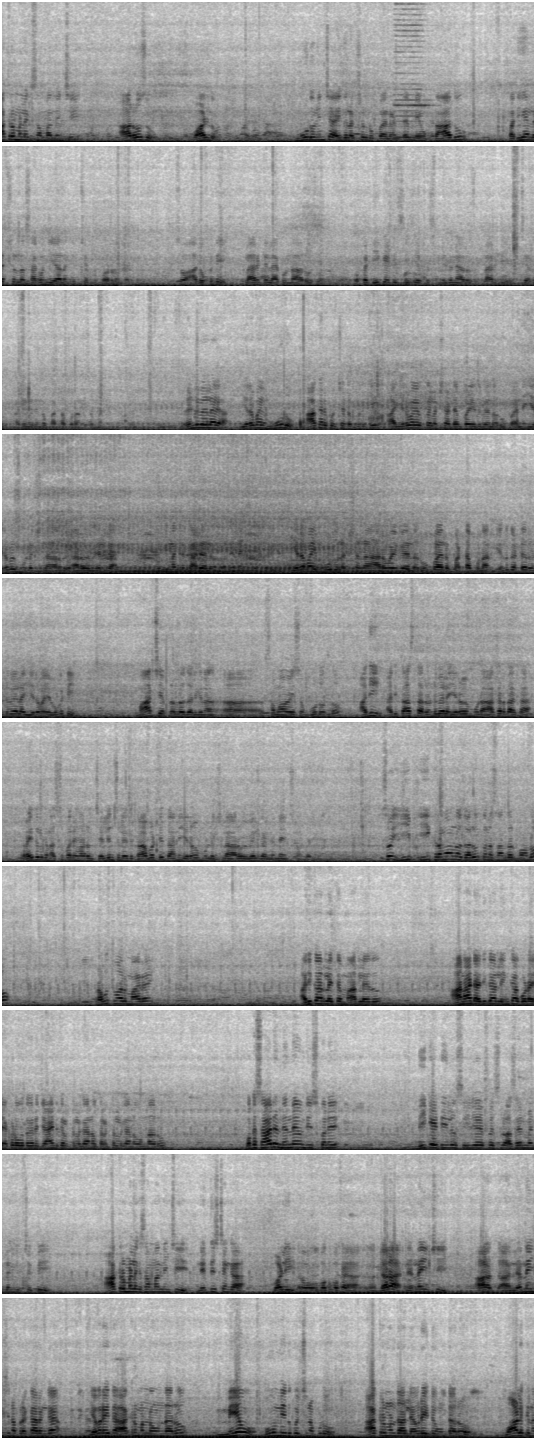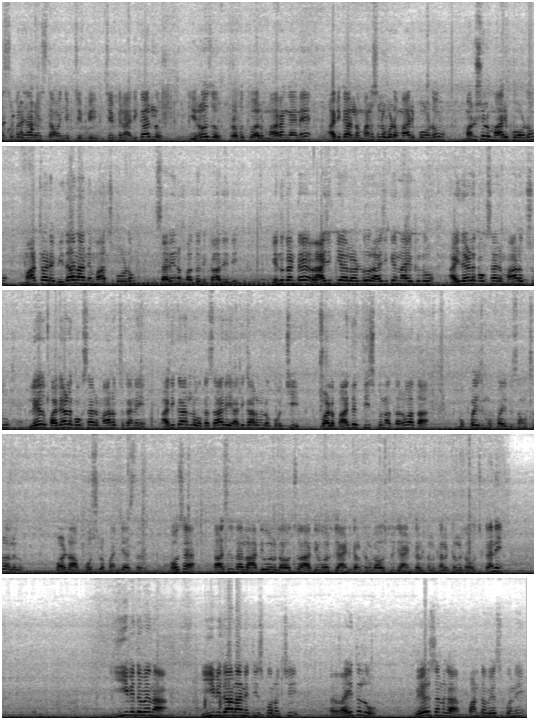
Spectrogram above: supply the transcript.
ఆక్రమణలకు సంబంధించి ఆ రోజు వాళ్ళు మూడు నుంచి ఐదు లక్షల రూపాయలు అంటే మేము కాదు పదిహేను లక్షల్లో సగం చేయాలని చెప్పి చెప్పి కోరడం జరిగింది. సో అదొకటి క్లారిటీ లేకుండా ఆ రోజు ఒక డీకేటీ సీజీఎఫ్ఎస్ మీదనే ఆ రోజు క్లారిటీ ఇచ్చారు. అదేవిధంగా పట్టాపురానికి సంబంధించి. రెండు వేల ఇరవై మూడు ఆఖరికి వచ్చేటప్పటికి ఆ ఇరవై ఒక్క లక్ష డెబ్బై ఐదు వేల రూపాయలని ఇరవై మూడు లక్షల అరవై అరవై వేలుగా ముఖ్యమంత్రి కార్యాలయంలో నిర్ణయించారు. ఇరవై మూడు లక్షల అరవై వేల రూపాయల పట్టా పొలానికి ఎందుకంటే రెండు వేల ఇరవై ఒకటి మార్చ్ ఏప్రిల్లో జరిగిన సమావేశం గూడూరులో అది అది కాస్త రెండు వేల ఇరవై మూడు ఆఖరి దాకా రైతులకు నష్టపరిహారం చెల్లించలేదు కాబట్టి దాన్ని ఇరవై మూడు లక్షల అరవై వేలుగా నిర్ణయించడం జరిగింది. సో ఈ ఈ క్రమంలో జరుగుతున్న సందర్భంలో ప్రభుత్వాలు మారాయి. అధికారులు అయితే మారలేదు. ఆనాటి అధికారులు ఇంకా కూడా ఎక్కడో ఒక దగ్గర జాయింట్ కలెక్టర్లు గాను కలెక్టర్లు గాను ఉన్నారు. ఒకసారి నిర్ణయం తీసుకొని డీకేటీలు సీజేఎఫ్ఎస్లు అసైన్మెంట్లు అని చెప్పి ఆక్రమణలకు సంబంధించి నిర్దిష్టంగా వాళ్ళు ఒక ఒక ధర నిర్ణయించి ఆ ఆ నిర్ణయించిన ప్రకారంగా ఎవరైతే ఆక్రమణలో ఉన్నారో మేము భూమి మీదకి వచ్చినప్పుడు ఆక్రమణదారులు ఎవరైతే ఉంటారో వాళ్ళకి నష్టపరిహారం ఇస్తామని చెప్పి చెప్పి చెప్పిన అధికారులు ఈరోజు ప్రభుత్వాలు మారంగానే అధికారుల మనసులు కూడా మారిపోవడం మనుషులు మారిపోవడం మాట్లాడే విధానాన్ని మార్చుకోవడం సరైన పద్ధతి కాదు ఇది. ఎందుకంటే రాజకీయాల వాళ్ళు రాజకీయ నాయకులు ఐదేళ్ళకు ఒకసారి మారచ్చు లేదు పదేళ్ళకు ఒకసారి మారచ్చు కానీ అధికారులు ఒకసారి అధికారంలోకి వచ్చి వాళ్ళ బాధ్యత తీసుకున్న తర్వాత ముప్పై ముప్పై ఐదు సంవత్సరాలు వాళ్ళు ఆ పోస్టులో పనిచేస్తారు. బహుశా తహసీల్దార్లు ఆర్డీఓలు కావచ్చు ఆర్డీఓలు జాయింట్ కలెక్టర్లు కావచ్చు జాయింట్ కలెక్టర్లు కలెక్టర్లు కావచ్చు కానీ ఈ విధమైన ఈ విధానాన్ని తీసుకొని వచ్చి రైతులు వేరుశనగ పంట వేసుకొని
